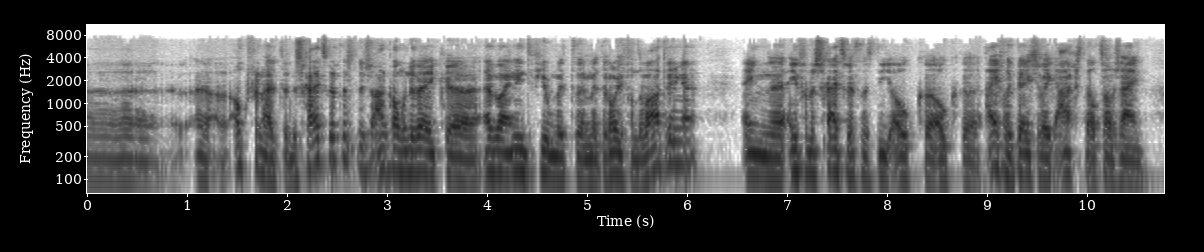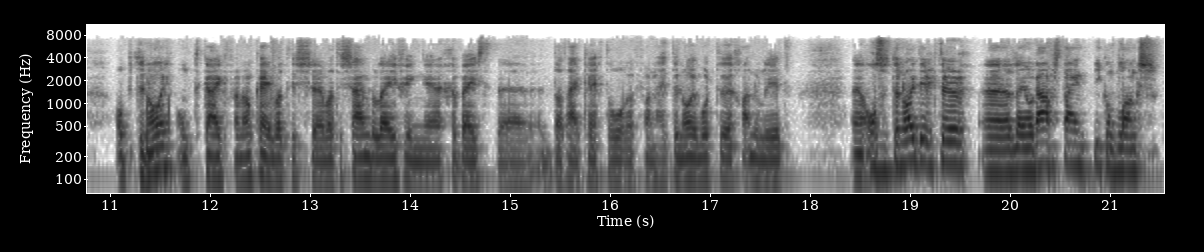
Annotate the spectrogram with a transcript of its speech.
Uh, ook vanuit de scheidsrechters. Dus aankomende week uh, hebben wij een interview met, uh, met Roy van der Wateringen. Een, een van de scheidsrechters die ook, ook eigenlijk deze week aangesteld zou zijn op het toernooi. Om te kijken van oké, wat, is, wat is zijn beleving geweest dat hij kreeg te horen van het toernooi wordt geannuleerd. onze toernooidirecteur Leo Ravenstein, die komt langs.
